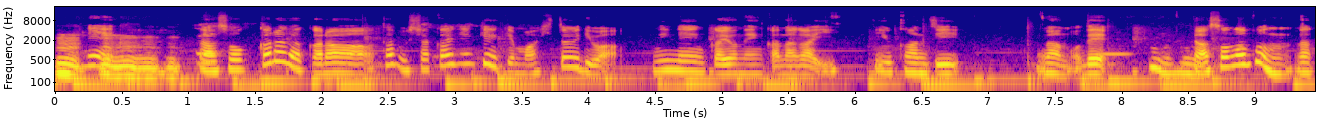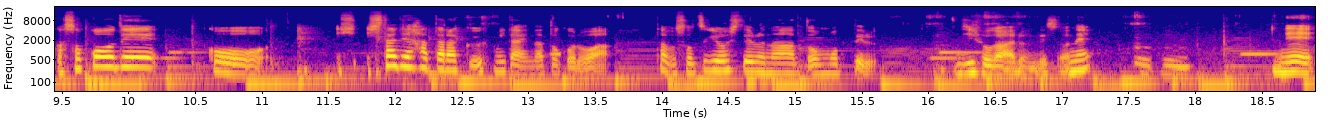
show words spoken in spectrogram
うん。でうんうんうんだからそっからだから多分社会人経験まあ人よりは2年か4年か長いっていう感じなのでうんうん。だからその分なんかそこでこうひ下で働くみたいなところは多分卒業してるなと思ってる自負があるんですよね。うんうんで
